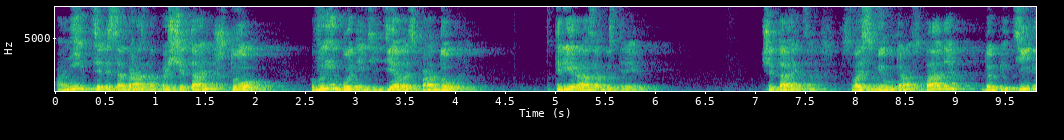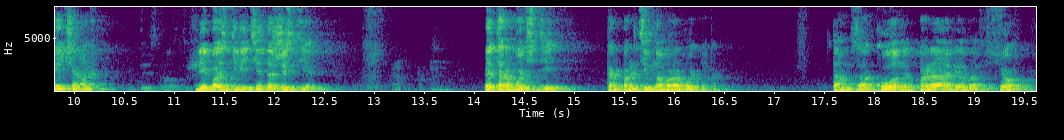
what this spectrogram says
Они целесообразно посчитали, что вы будете делать продукт в три раза быстрее. Считается, с 8 утра встали до 5 вечера, В 10 раз дешевле. либо с 9 до 6. Это рабочий день корпоративного работника. Там законы, правила, все.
